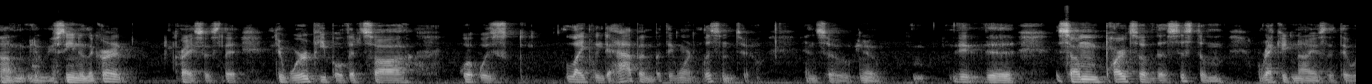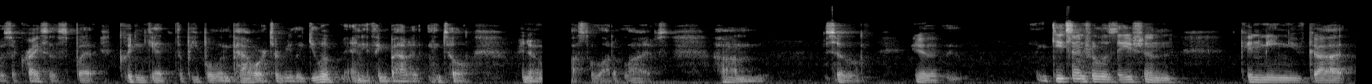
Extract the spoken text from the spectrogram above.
Um, you know, we've seen in the current crisis that there were people that saw what was likely to happen, but they weren't listened to, and so you know. The, the some parts of the system recognized that there was a crisis, but couldn't get the people in power to really do anything about it until you know lost a lot of lives. Um, so you know decentralization can mean you've got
